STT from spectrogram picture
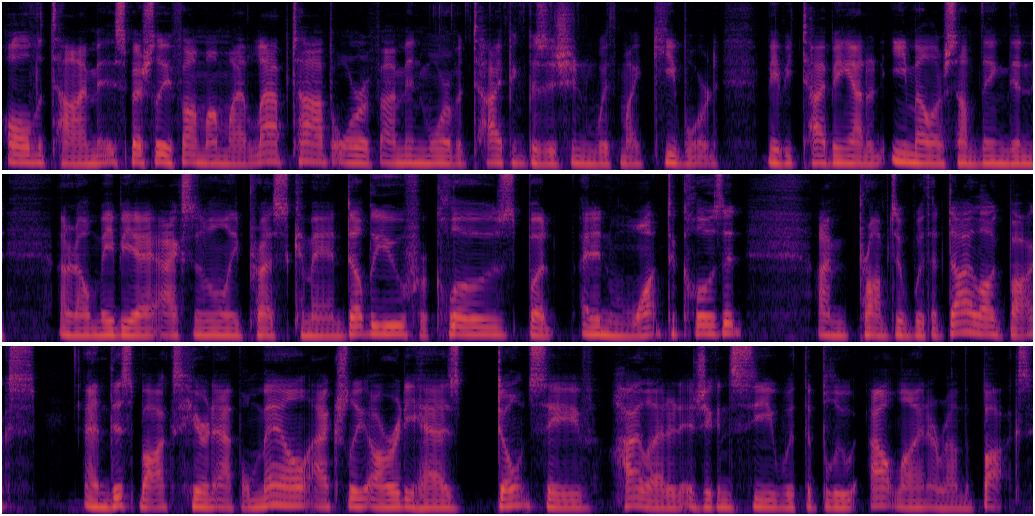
all the time, especially if I'm on my laptop or if I'm in more of a typing position with my keyboard. Maybe typing out an email or something, then I don't know, maybe I accidentally press Command W for close, but I didn't want to close it. I'm prompted with a dialog box, and this box here in Apple Mail actually already has don't save highlighted as you can see with the blue outline around the box.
